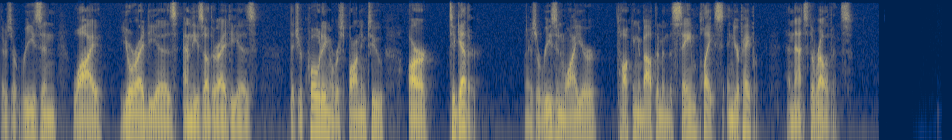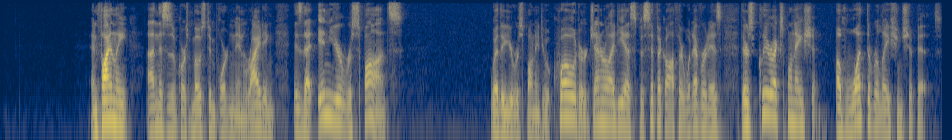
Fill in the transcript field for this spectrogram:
There's a reason why your ideas and these other ideas that you're quoting or responding to are together. There's a reason why you're talking about them in the same place in your paper, and that's the relevance. And finally, and this is of course most important in writing, is that in your response, whether you're responding to a quote or a general idea, a specific author, whatever it is, there's clear explanation of what the relationship is,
